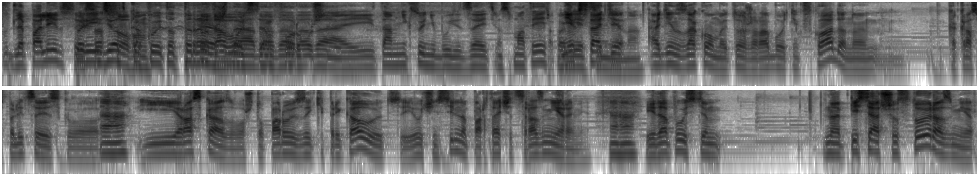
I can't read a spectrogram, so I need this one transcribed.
для полиции придет какой-то трэш, да, да, да, да, да, и там никто не будет за этим смотреть. Мне, кстати, мне, один знакомый тоже работник склада, но как раз полицейского, Ага, и рассказывал, что порой зэки прикалываются и очень сильно портачат с размерами. ага. И, допустим, на 56 размер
